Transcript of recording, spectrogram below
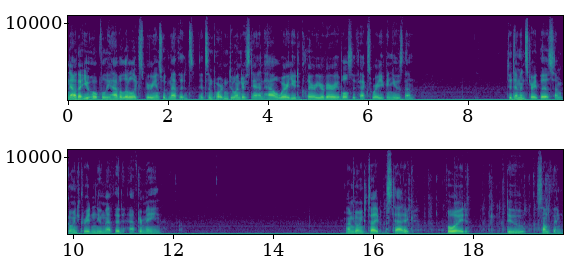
Now that you hopefully have a little experience with methods, it's important to understand how where you declare your variables affects where you can use them. To demonstrate this, I'm going to create a new method after main. I'm going to type static void do something,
